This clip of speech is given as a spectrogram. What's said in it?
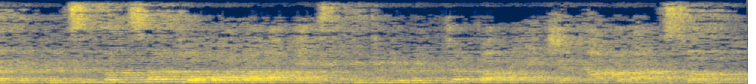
respected principal sir to honor our executive director, Dr. H. N.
